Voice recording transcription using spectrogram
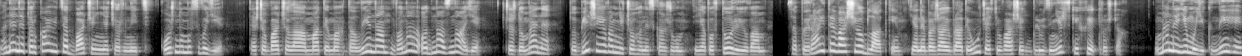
Мене не торкаються бачення чорниць, кожному своє. Те, що бачила мати Магдалина, вона одна знає. Що ж до мене, то більше я вам нічого не скажу. Я повторюю вам забирайте ваші обладки. Я не бажаю брати участь у ваших блюзнірських хитрощах. У мене є мої книги,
